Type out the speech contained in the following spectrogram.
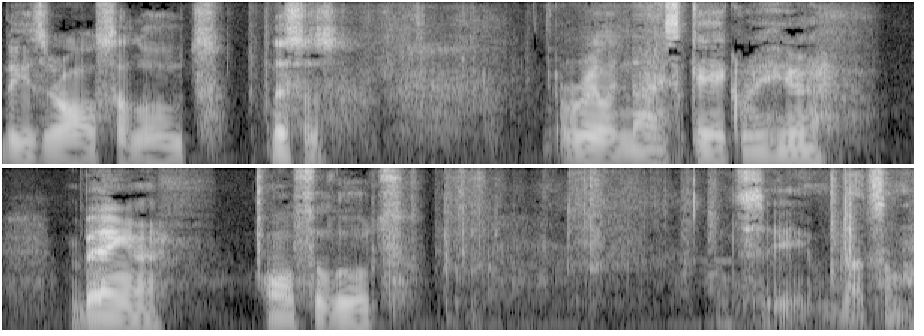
These are all salutes. This is a really nice cake right here. Banger. All salutes. Let's see, got some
